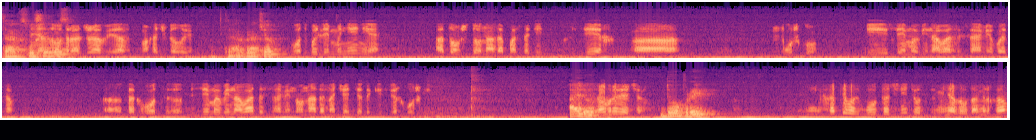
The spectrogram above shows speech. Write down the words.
Так, Меня слушаем зовут вас. Раджаб, я с Махачкалы. Так, Раджаб. Вот были мнения о том, что надо посадить всех в пушку, и все мы виноваты сами в этом. А, так вот, э, все мы виноваты сами, но надо начать все-таки с верхушки. Алло. Добрый вечер. Добрый. Хотелось бы уточнить, вот меня зовут Амирхан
